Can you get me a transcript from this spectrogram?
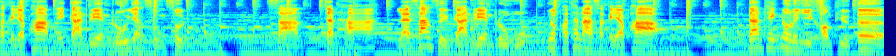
ศักยภาพในการเรียนรู้อย่างสูงสุด 3. จัดหาและสร้างสื่อการเรียนรู้เพื่อพัฒนาศักยภาพ ด้านเทคโนโลยีคอมพิวเตอร์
